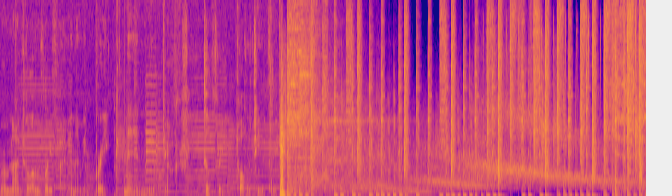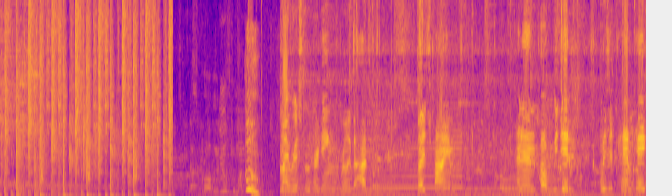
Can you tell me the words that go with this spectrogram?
from 9 to 11.45 and then we break. And then we have choreography till 3, 12.15 to 3. My wrists were hurting really bad, but it's fine. And then, oh, we did, we did pancake.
